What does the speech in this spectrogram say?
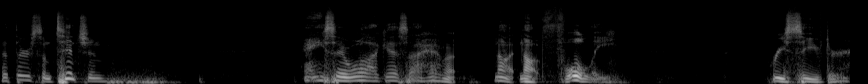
that there's some tension and he said, Well, I guess I haven't, not, not fully received her.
